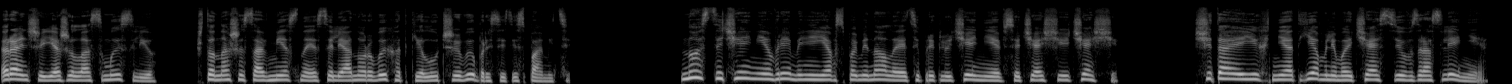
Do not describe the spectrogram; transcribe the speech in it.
Раньше я жила с мыслью, что наши совместные с Элеонор выходки лучше выбросить из памяти. Но с течением времени я вспоминала эти приключения все чаще и чаще, считая их неотъемлемой частью взросления,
